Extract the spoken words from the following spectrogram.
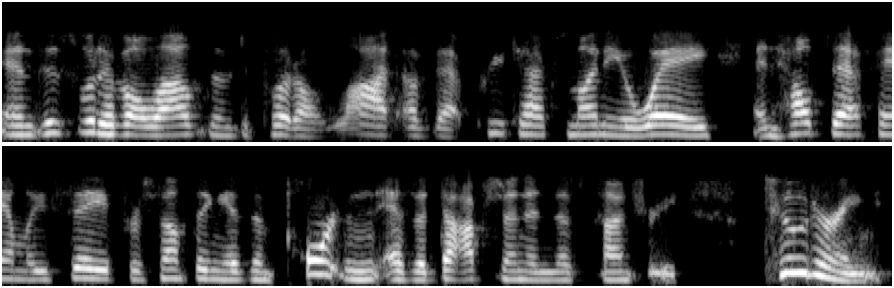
and this would have allowed them to put a lot of that pre tax money away and help that family save for something as important as adoption in this country. Tutoring,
